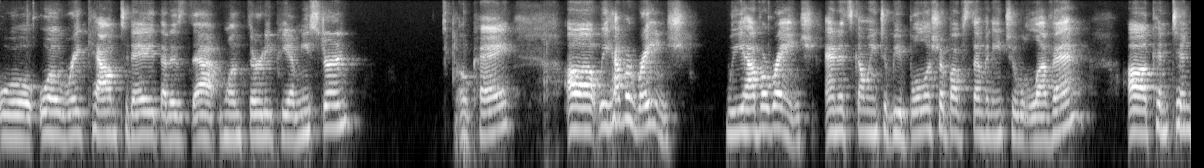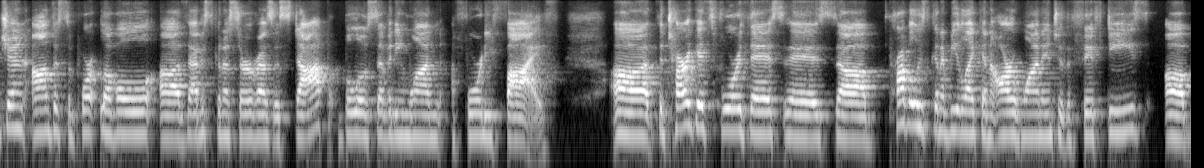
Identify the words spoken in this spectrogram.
oil, oil rig count today. That is at 1.30 p.m. Eastern. Okay. Uh, we have a range we have a range and it's going to be bullish above 70 to 11 uh, contingent on the support level uh, that is going to serve as a stop below 71.45. Uh, the targets for this is uh, probably going to be like an R1 into the 50s, uh,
